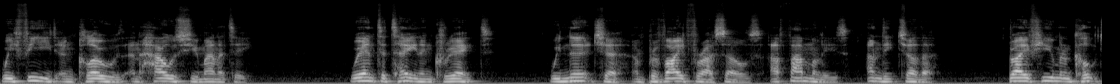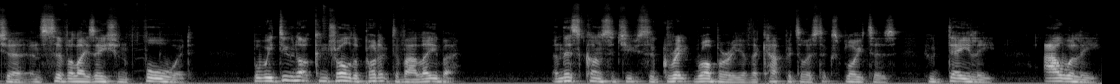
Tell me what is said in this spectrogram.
We feed and clothe and house humanity. We entertain and create. We nurture and provide for ourselves, our families, and each other drive human culture and civilization forward, but we do not control the product of our labour. And this constitutes the great robbery of the capitalist exploiters who daily, hourly,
